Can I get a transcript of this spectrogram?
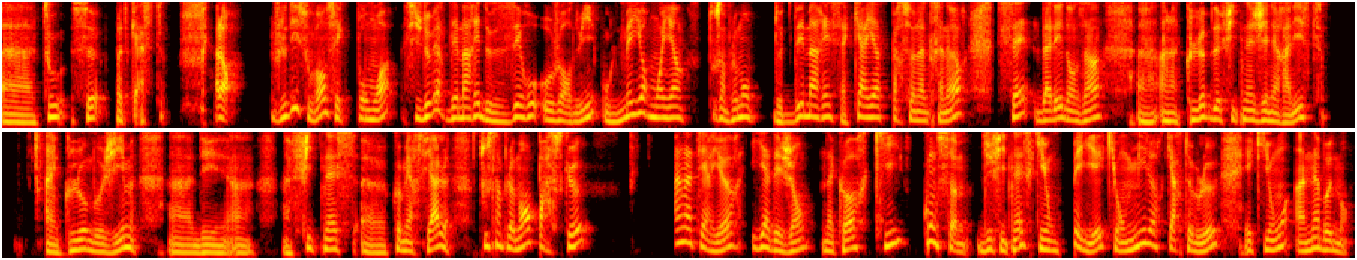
euh, tout ce podcast. Alors, je le dis souvent, c'est que pour moi, si je devais redémarrer de zéro aujourd'hui, ou le meilleur moyen, tout simplement, de démarrer sa carrière de personal trainer, c'est d'aller dans un, un, club de fitness généraliste, un globo gym, un, des, un, fitness euh, commercial, tout simplement parce que à l'intérieur, il y a des gens, d'accord, qui consomment du fitness, qui ont payé, qui ont mis leur carte bleue et qui ont un abonnement.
